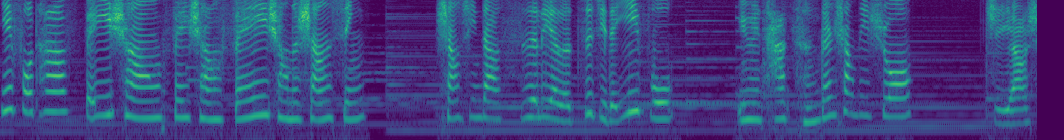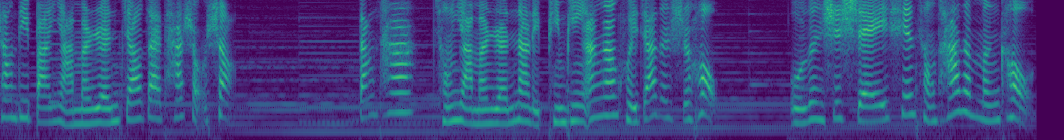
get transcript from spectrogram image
耶弗他非常非常非常的伤心，伤心到撕裂了自己的衣服，因为他曾跟上帝说。只要上帝把亚门人交在他手上，当他从亚门人那里平平安安回家的时候，无论是谁先从他的门口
